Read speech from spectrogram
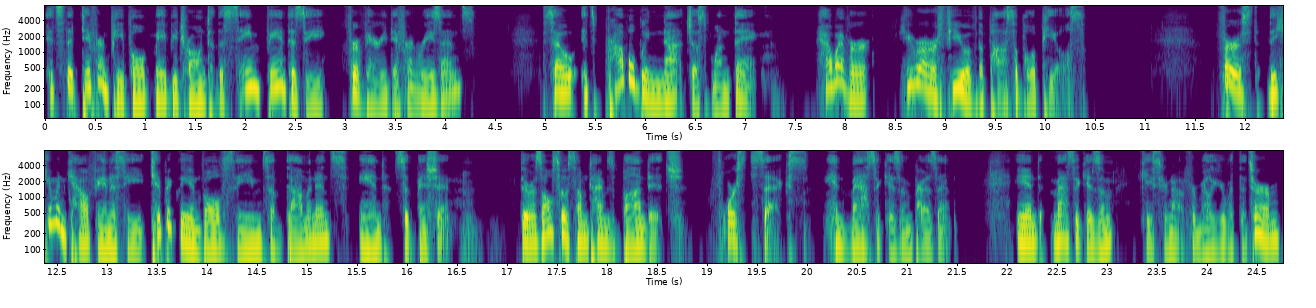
it's that different people may be drawn to the same fantasy for very different reasons. So, it's probably not just one thing. However, here are a few of the possible appeals. First, the human cow fantasy typically involves themes of dominance and submission. There is also sometimes bondage, forced sex, and masochism present. And masochism, in case you're not familiar with the term,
